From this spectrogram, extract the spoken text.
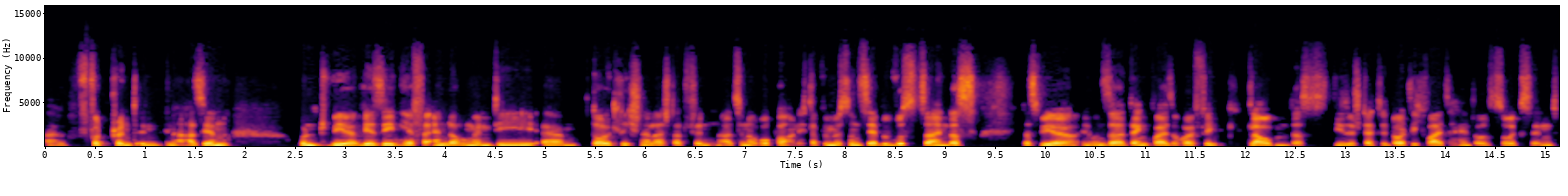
äh, Footprint in, in Asien. Und wir, wir sehen hier Veränderungen, die ähm, deutlich schneller stattfinden als in Europa. Und ich glaube, wir müssen uns sehr bewusst sein, dass, dass wir in unserer Denkweise häufig glauben, dass diese Städte deutlich weiter hinter uns zurück sind.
